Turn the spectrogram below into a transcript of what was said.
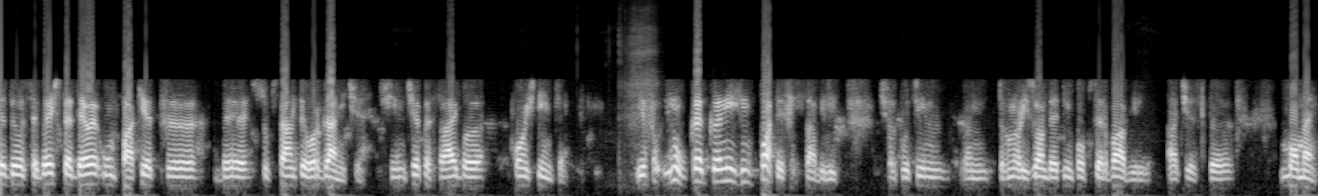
se deosebește de un pachet de substanțe organice și începe să aibă conștiință. E, nu, cred că nici nu poate fi stabilit, cel puțin într-un orizont de timp observabil, acest moment.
